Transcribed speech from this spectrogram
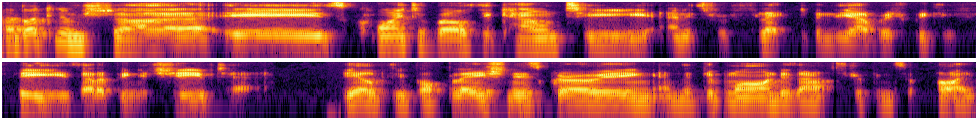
Now, Buckinghamshire is quite a wealthy county and it's reflected in the average weekly fees that are being achieved here. The elderly population is growing and the demand is outstripping supply.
